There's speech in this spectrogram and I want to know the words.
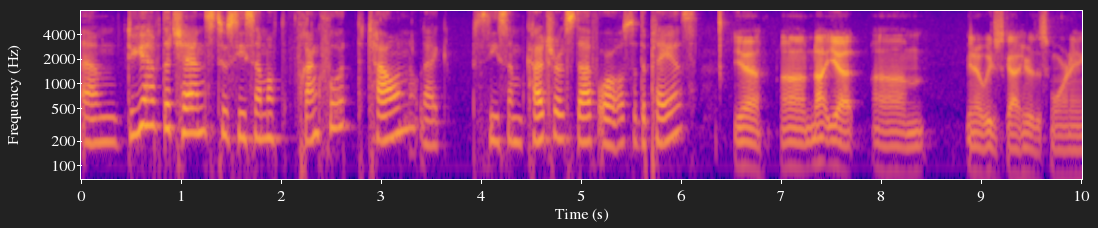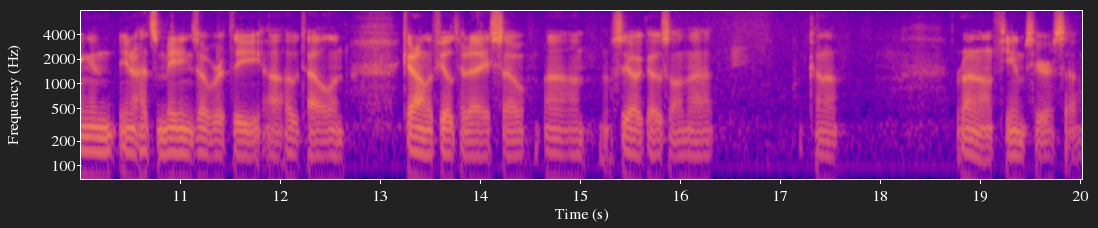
Um, do you have the chance to see some of Frankfurt the town, like see some cultural stuff, or also the players? Yeah, um, not yet. Um, you know, we just got here this morning and you know had some meetings over at the uh, hotel and get on the field today. So um, we'll see how it goes on that. Kind of running on fumes here, so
